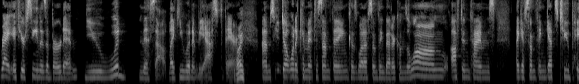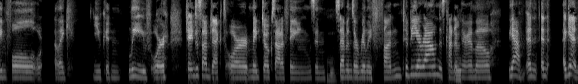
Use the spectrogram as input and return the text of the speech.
right, if you're seen as a burden, you would miss out. Like you wouldn't be asked there. Right. Um, so you don't want to commit to something because what if something better comes along? Oftentimes, like if something gets too painful or like you can leave or change the subject or make jokes out of things and mm. sevens are really fun to be around is kind of mm. their mo yeah and and again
